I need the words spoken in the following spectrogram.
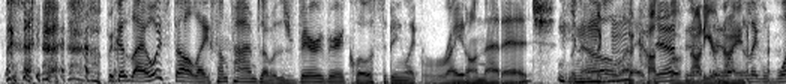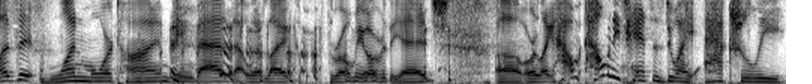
because I always felt like sometimes I was very, very close to being like right on that edge. You know, The like, cusp Yes, of yes, naughty or yes. nice. like, was it one more time being bad that would like throw me over the edge, uh, or like how how many chances do I actually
